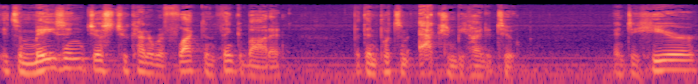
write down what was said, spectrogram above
It's amazing just to kind of reflect and think about it, but then put some action behind it too. And to hear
